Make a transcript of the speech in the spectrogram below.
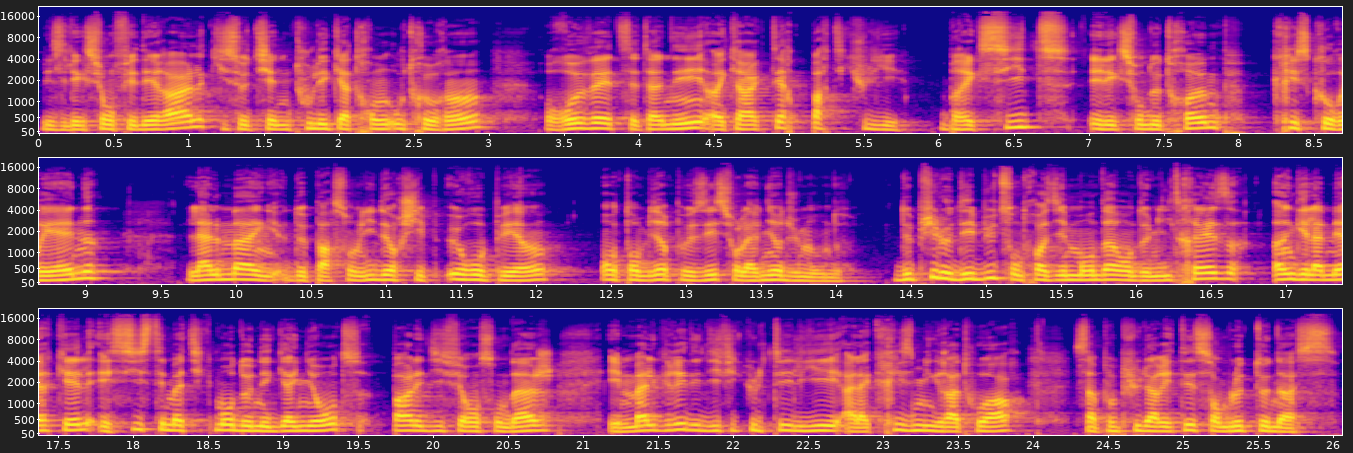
Les élections fédérales, qui se tiennent tous les 4 ans outre-Rhin, revêtent cette année un caractère particulier. Brexit, élection de Trump, crise coréenne, l'Allemagne, de par son leadership européen, entend bien peser sur l'avenir du monde. Depuis le début de son troisième mandat en 2013, Angela Merkel est systématiquement donnée gagnante par les différents sondages et malgré des difficultés liées à la crise migratoire, sa popularité semble tenace.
